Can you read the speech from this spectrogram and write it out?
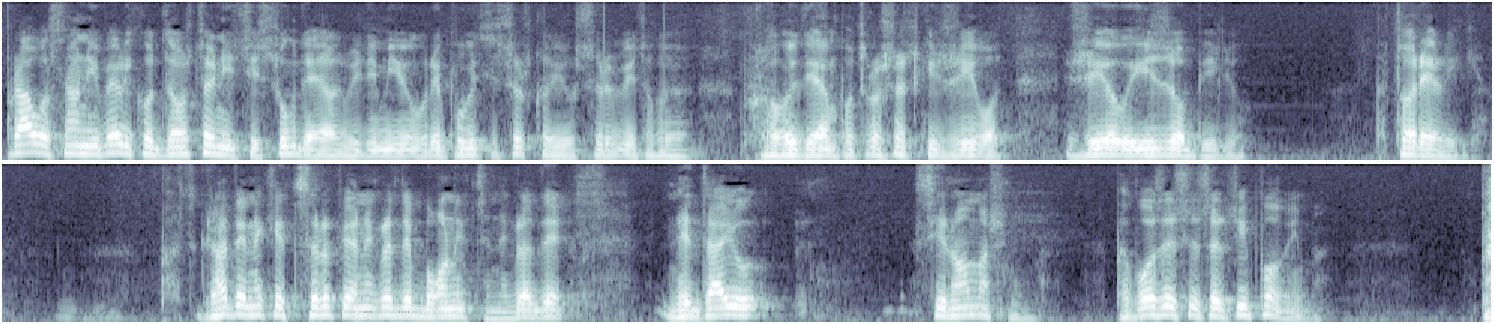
pravoslavni veliko dostojnici svugde, ja vidim i u Republici Srpskoj i u Srbiji, tako da provodi jedan potrošački život, žive u izobilju. Pa to je religija. Pa grade neke crkve, a ne grade bolnice, ne grade, ne daju siromašnima. Pa voze se sa džipovima. Pa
